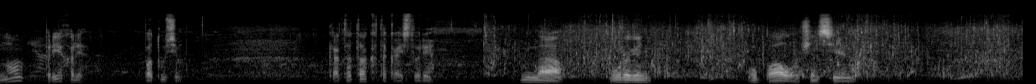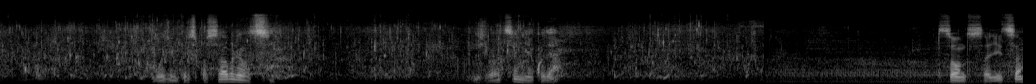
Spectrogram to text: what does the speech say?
Но приехали, потусим. Как-то так, такая история. Да, уровень упал очень сильно. Будем приспосабливаться. Деваться некуда. Солнце садится.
